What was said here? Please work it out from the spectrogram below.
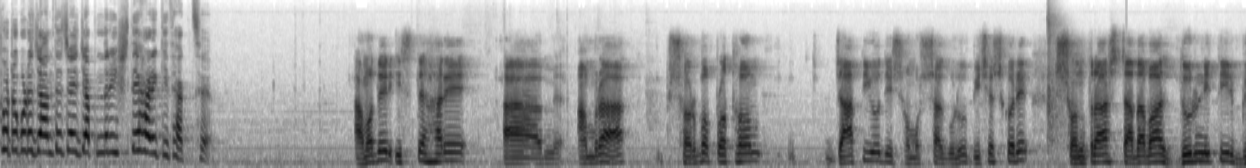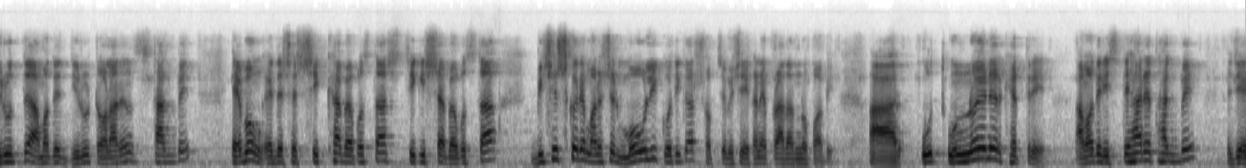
ছোট করে জানতে চাই যে আপনাদের ইশতেহারে কি থাকছে। আমাদের ইস্তেহারে আম, আমরা সর্বপ্রথম জাতীয় যে সমস্যাগুলো বিশেষ করে সন্ত্রাস চাঁদাবাজ দুর্নীতির বিরুদ্ধে আমাদের জিরো টলারেন্স থাকবে এবং এদেশের শিক্ষা ব্যবস্থা চিকিৎসা ব্যবস্থা বিশেষ করে মানুষের মৌলিক অধিকার সবচেয়ে বেশি এখানে প্রাধান্য পাবে। আর উন্নয়নের ক্ষেত্রে আমাদের ইস্তেহারে থাকবে যে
